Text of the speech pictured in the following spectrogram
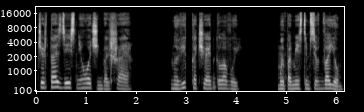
Черта здесь не очень большая. Но Вик качает головой. Мы поместимся вдвоем.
